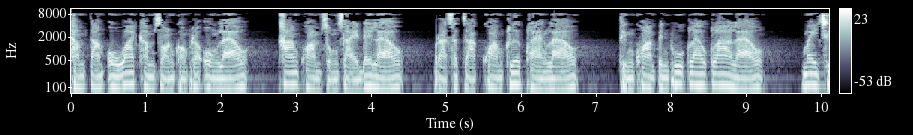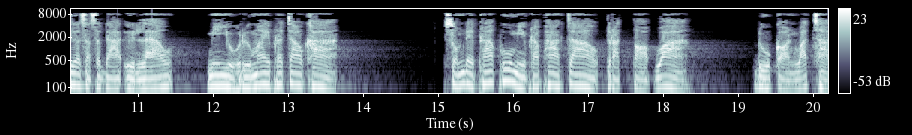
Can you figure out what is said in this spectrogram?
ทำตามโอวาทคำสอนของพระองค์แล้ว ข้ามความสงสัยได้แล้ว ปราศจากความเคลือบแคลงแล้ว ถึงความเป็นผู้กล้ากล้าแล้ว ไม่เชื่อศาสดาอื่นแล้ว มีอยู่หรือไม่พระเจ้าค่า สมเด็จพระผู้มีพระภาคเจ้าตรัสตอบว่า ดูก่อนวัชชะ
